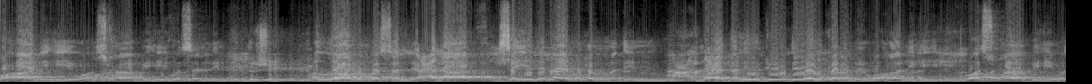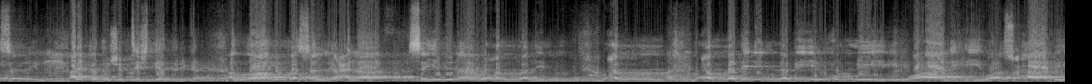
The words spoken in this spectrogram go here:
وآله وأصحابه وسلم در شريف اللهم صل على سيدنا محمد معدن الجود والكرم وآله وأصحابه وسلم আরেকটা দুশো চিস্তিয়া তরিকা اللهم صل على سيدنا محمد محمد محمد النبي الأمي وآله وصحابه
